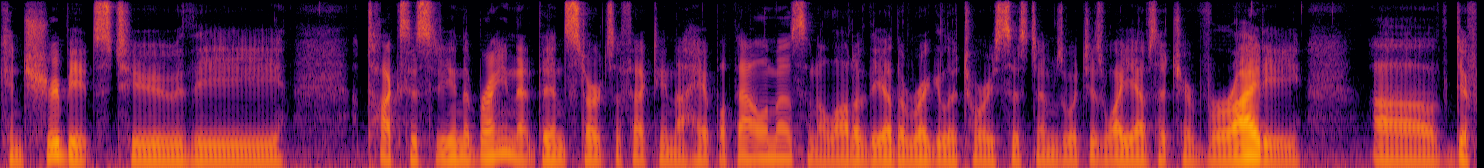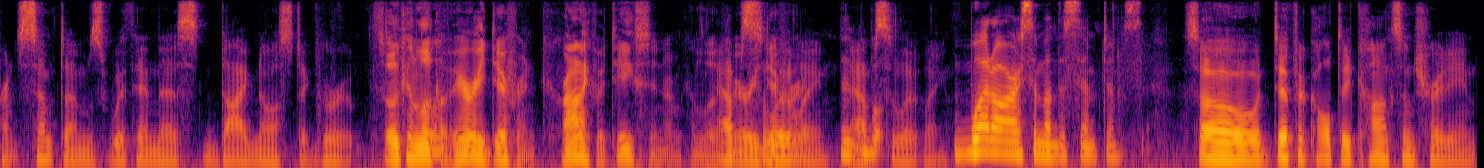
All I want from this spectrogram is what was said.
contributes to the toxicity in the brain that then starts affecting the hypothalamus and a lot of the other regulatory systems, which is why you have such a variety of different symptoms within this diagnostic group. So it can look very different. Chronic fatigue syndrome can look very different. Absolutely. Uh, Absolutely. what are some of the symptoms? So, difficulty concentrating,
